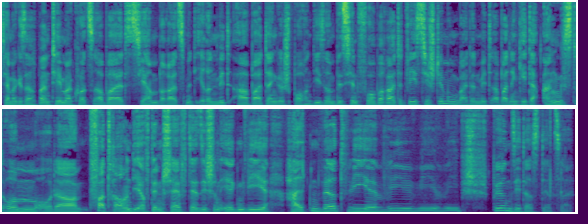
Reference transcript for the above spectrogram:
Sie haben ja gesagt beim Thema Kurzarbeit, Sie haben bereits mit Ihren Mitarbeitern gesprochen, die so ein bisschen vorbereitet. Wie ist die Stimmung bei den Mitarbeitern? Geht da Angst um oder vertrauen die auf den Chef, der sie schon irgendwie halten wird? Wie, wie, wie, wie spüren Sie das derzeit?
